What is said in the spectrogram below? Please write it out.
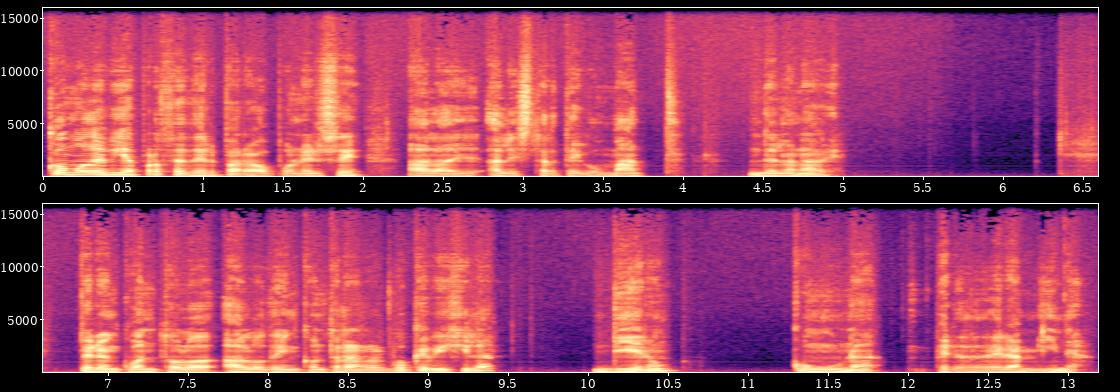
cómo debía proceder para oponerse al estratego Matt de la nave. Pero en cuanto a lo de encontrar algo que vigilar, dieron con una verdadera mina.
